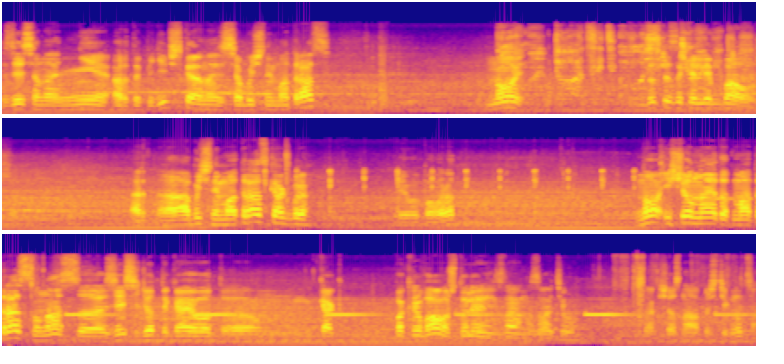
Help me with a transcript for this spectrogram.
Здесь она не ортопедическая, она здесь обычный матрас. Но 28 да ты заколебал уже. Ар- а, Обычный матрас, как бы. Левый поворот. Но еще на этот матрас у нас э, здесь идет такая вот, эм, как покрывало, что ли, я не знаю назвать его. Так, сейчас надо пристегнуться.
